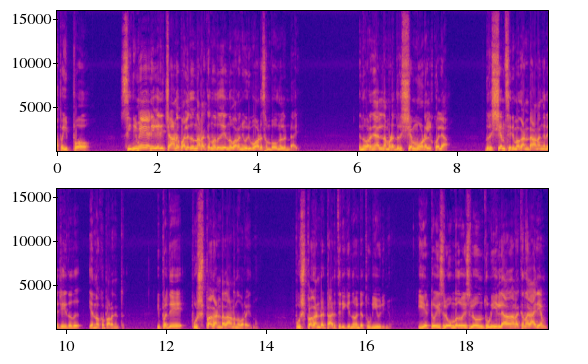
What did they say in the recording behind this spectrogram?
അപ്പോൾ ഇപ്പോൾ സിനിമയെ അനുകരിച്ചാണ് പലതും നടക്കുന്നത് എന്ന് പറഞ്ഞ് ഒരുപാട് സംഭവങ്ങളുണ്ടായി എന്ന് പറഞ്ഞാൽ നമ്മുടെ ദൃശ്യം മോഡൽ കൊല ദൃശ്യം സിനിമ കണ്ടാണ് അങ്ങനെ ചെയ്തത് എന്നൊക്കെ പറഞ്ഞിട്ട്. ഇപ്പോൾ ദേ പുഷ്പ കണ്ടതാണെന്ന് പറയുന്നു. പുഷ്പ കണ്ടിട്ട് അടുത്തിരിക്കുന്നവന്റെ തുണി ഉരിഞ്ഞു. ഈ എട്ട് വയസ്സിലോ ഒമ്പത് വയസ്സിലോ ഒന്നും തുണിയില്ലാതെ നടക്കുന്ന കാര്യം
